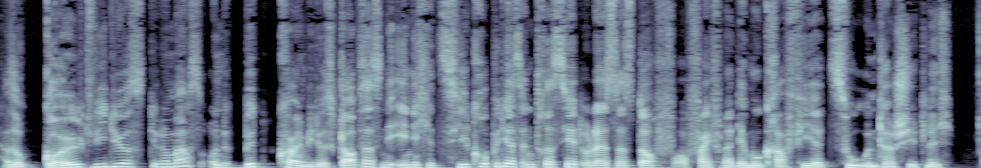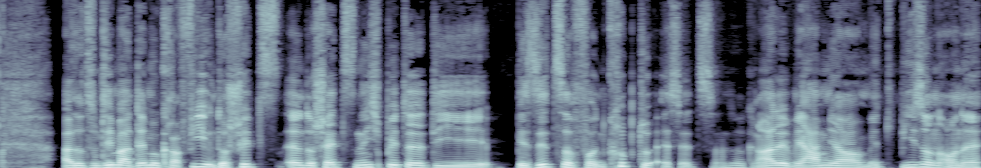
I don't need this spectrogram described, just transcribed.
also Gold-Videos, die du machst, und Bitcoin-Videos? Glaubst du, das ist eine ähnliche Zielgruppe, die das interessiert, oder ist das doch vielleicht von der Demografie zu unterschiedlich? Also zum Thema Demografie unterschätzt, äh, unterschätzt nicht bitte die Besitzer von Kryptoassets. Also gerade wir haben ja mit Bison auch eine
